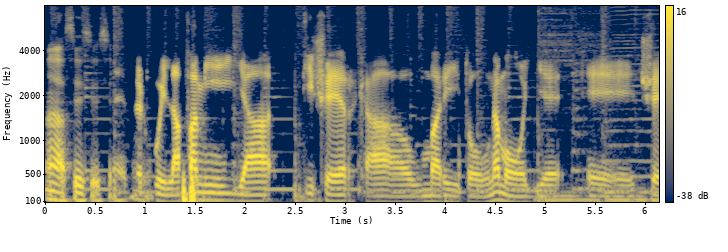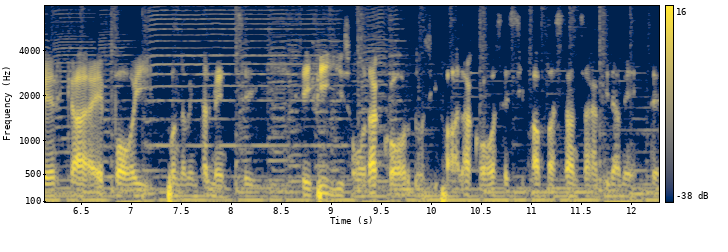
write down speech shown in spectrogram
Ah, sì, sì, sì. Eh, per cui la famiglia ti cerca un marito o una moglie e cerca e poi fondamentalmente se, i- figli sono d'accordo si fa la cosa e si fa abbastanza rapidamente.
